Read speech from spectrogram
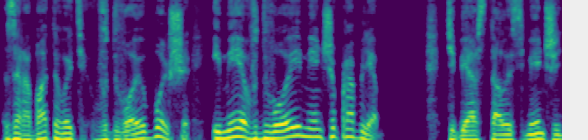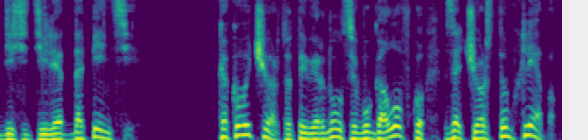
зарабатывать вдвое больше, имея вдвое меньше проблем. Тебе осталось меньше десяти лет до пенсии. Какого черта ты вернулся в уголовку за черствым хлебом?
